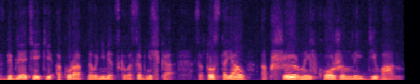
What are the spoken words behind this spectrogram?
в библиотеке аккуратного немецкого особнячка – Зато стоял обширный кожаный диван.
